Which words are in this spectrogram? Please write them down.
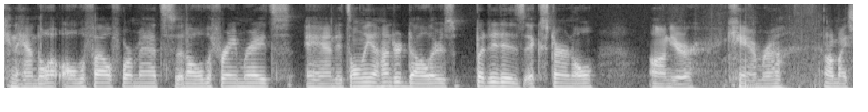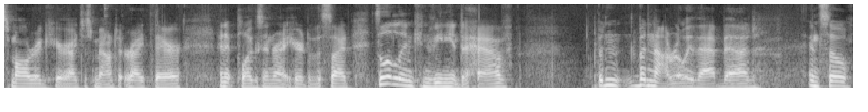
can handle all the file formats at all the frame rates, and it's only $100, but it is external on your camera. On my small rig here, I just mount it right there, and it plugs in right here to the side. It's a little inconvenient to have, but, but not really that bad. And so,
